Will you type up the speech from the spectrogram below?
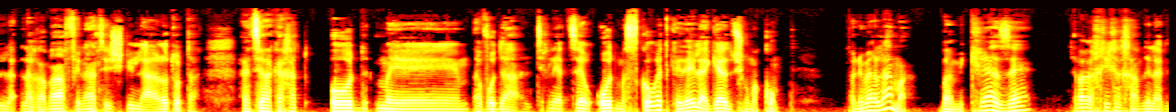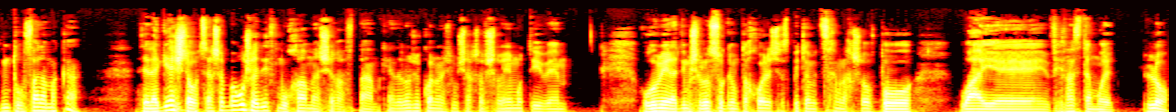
לרמה הפיננסית שלי, להעלות אותה. אני צריך לקחת עוד uh, עבודה, אני צריך לייצר עוד משכורת כדי להגיע לאיזשהו מקום. ואני אומר, למה? במקרה הזה, הדבר הכי חכם זה להקדים תרופה למכה. זה להגיע שאתה רוצה. עכשיו ברור שעדיף מאוחר מאשר אף פעם, כן? זה לא שכל האנשים שעכשיו שומעים אותי והם אומרים לילדים שלא סוגרים את החודש, אז פתאום צריכים לחשוב פה, וואי, אה, פספסתי את המועד. לא,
